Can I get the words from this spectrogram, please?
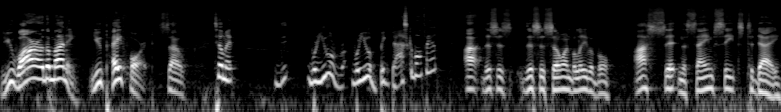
you wire the money, you pay for it. So Tilman, d- were you a were you a big basketball fan? uh, this is this is so unbelievable. I sit in the same seats today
